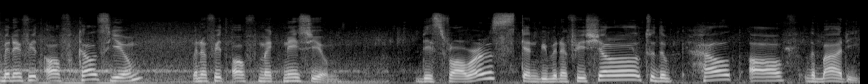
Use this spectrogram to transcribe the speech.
benefit of calcium, benefit of magnesium. These flowers can be beneficial to the health of the body.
